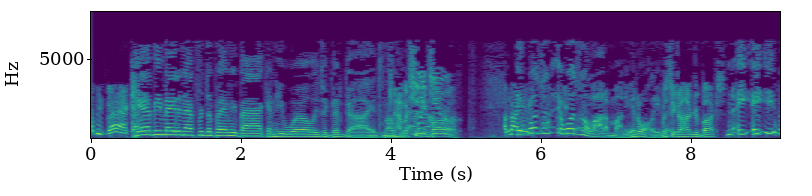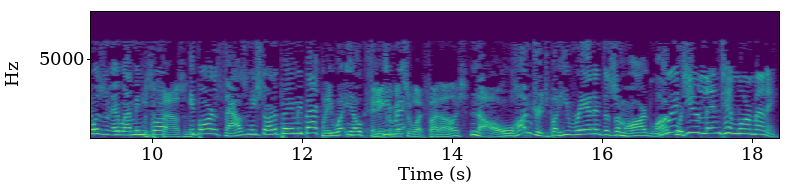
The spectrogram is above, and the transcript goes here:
I'll be back. Cabbie made an effort to pay me back, and he will. He's a good guy. It's no How much did he borrow? I'm not It here wasn't. It wasn't a lot of money at all. Either. Was it a hundred bucks? No, It, it, it wasn't. I mean, he Was a borrowed. thousand? He borrowed a thousand. He started paying me back, but he, wa- you know, In he increments ra- of what, five dollars? no hundreds. But he ran into some hard luck. Would which, you lend him more money?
